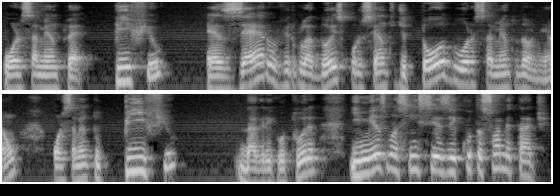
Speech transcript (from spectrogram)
o orçamento é pífio, é 0,2% de todo o orçamento da União, orçamento pífio, da agricultura e mesmo assim se executa só a metade.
